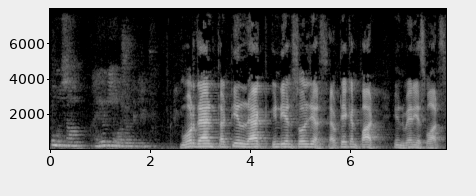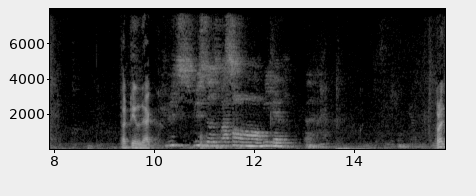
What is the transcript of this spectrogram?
où nous sommes réunis aujourd'hui. More than 13 lakh Indian soldiers have taken part in various wars. 13 lakh. Plus, plus de 300 000 Pre-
